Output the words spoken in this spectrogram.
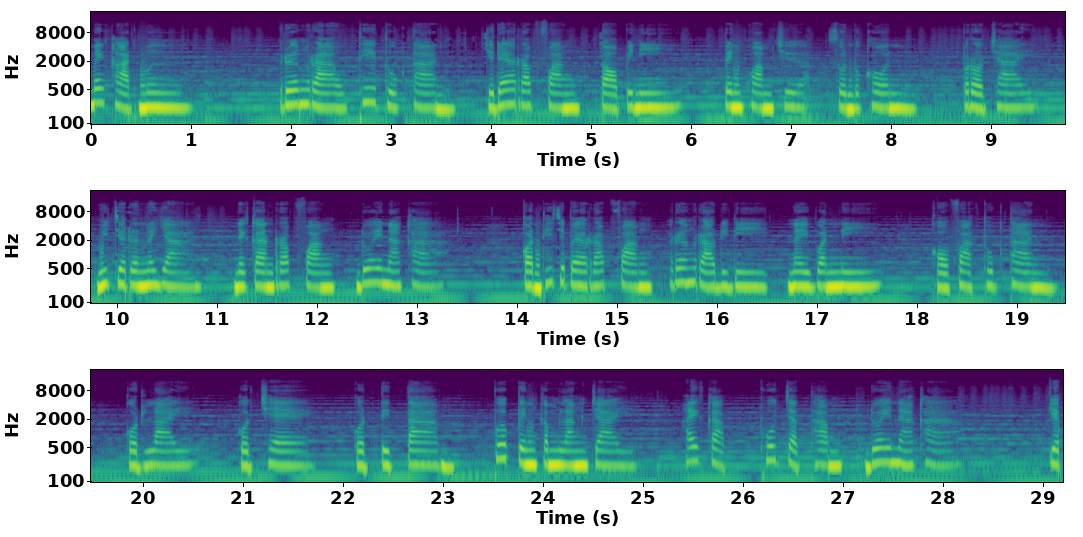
ไม่ขาดมือ เรื่องราวที่ทุกทานจะได้รับฟังต่อไปนี้ เป็นความเชื่อส่วนบุคคล โปรดใช้วิจารณญาณในการรับฟังด้วยนะคะ ก่อนที่จะไปรับฟังเรื่องราวดีๆ ในวันนี้ ขอฝากทุกท่าน กดไลค์ กดแชร์ กดติดตาม เพื่อเป็นกำลังใจ ให้กับผู้จัดทำด้วยนะคะ เก็บ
